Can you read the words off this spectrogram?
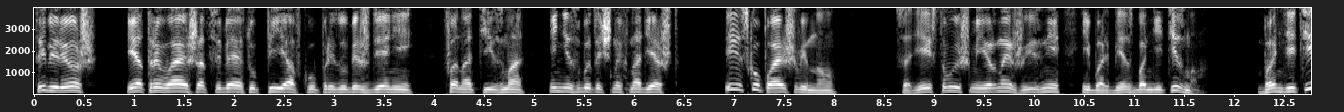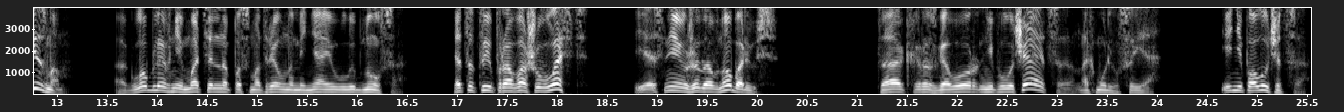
Ты берешь и отрываешь от себя эту пиявку предубеждений, фанатизма и несбыточных надежд, и искупаешь вину. Содействуешь мирной жизни и борьбе с бандитизмом. Бандитизмом? Оглобля внимательно посмотрел на меня и улыбнулся. «Это ты про вашу власть? Я с ней уже давно борюсь». «Так разговор не получается?» — нахмурился я. «И не получится».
